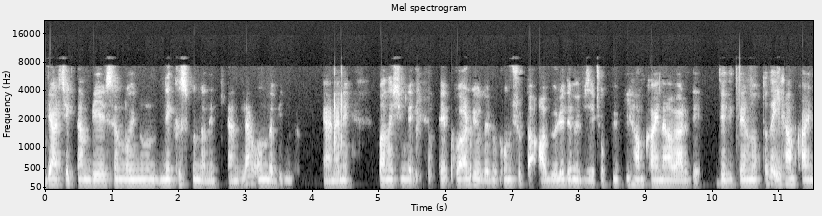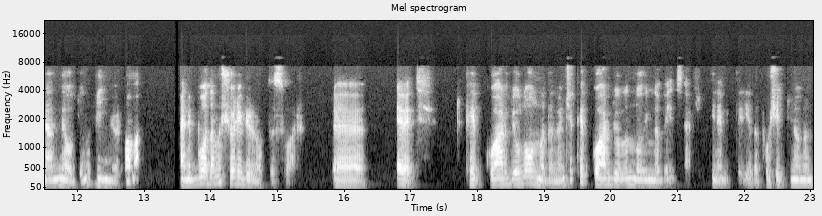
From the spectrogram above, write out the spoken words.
gerçekten Bielsa'nın oyununun ne kısmından etkilendiler onu da bilmiyorum. Yani hani bana şimdi Pep Guardiola'yı konuşup da abi öyle deme bize çok büyük ilham kaynağı verdi dedikleri noktada ilham kaynağının ne olduğunu bilmiyorum ama hani bu adamın şöyle bir noktası var. Ee, evet Pep Guardiola olmadan önce Pep Guardiola'nın oyununa benzer dinamikleri ya da Pochettino'nun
